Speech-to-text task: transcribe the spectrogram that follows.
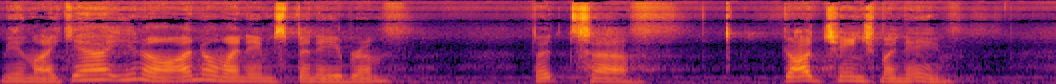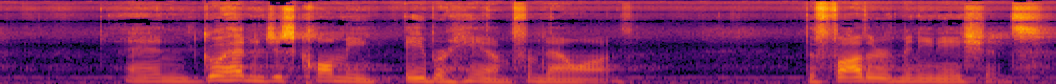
being like, yeah, you know, I know my name's been Abram, but uh, God changed my name. And go ahead and just call me Abraham from now on, the father of many nations.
